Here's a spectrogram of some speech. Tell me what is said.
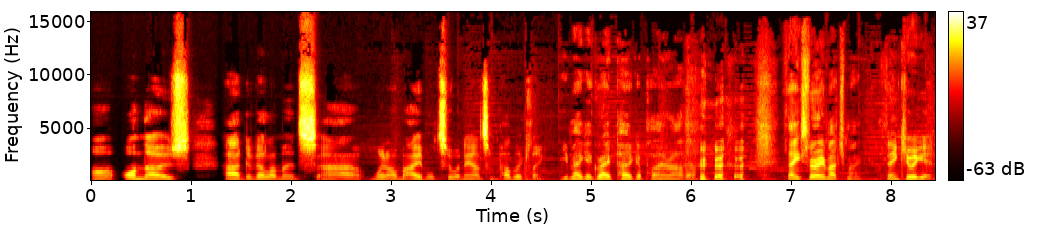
on, on those uh, developments uh, when I'm able to announce them publicly. You make a great poker player, Arthur. Thanks very much, mate. Thank you again.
